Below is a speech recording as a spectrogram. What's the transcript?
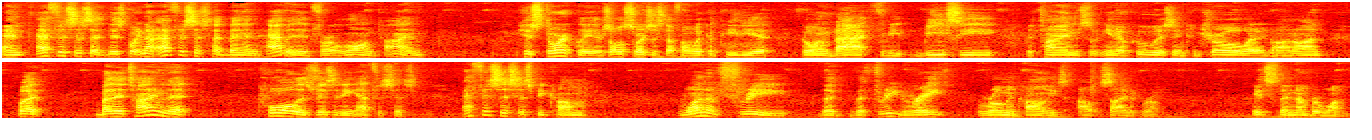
And Ephesus at this point, now Ephesus had been inhabited for a long time. Historically, there's all sorts of stuff on Wikipedia going back B- BC, the times, you know, who was in control, what had gone on. But by the time that Paul is visiting Ephesus, Ephesus has become one of three, the, the three great Roman colonies outside of Rome. It's the number one.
